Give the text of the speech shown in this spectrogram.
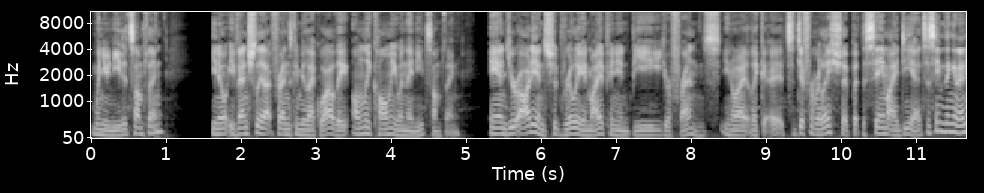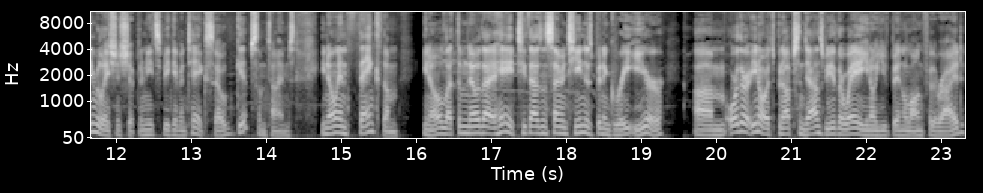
when you needed something, you know, eventually that friend's gonna be like, "Wow, they only call me when they need something." And your audience should really, in my opinion, be your friends. You know, like it's a different relationship, but the same idea. It's the same thing in any relationship. There needs to be give and take. So give sometimes, you know, and thank them. You know, let them know that hey, 2017 has been a great year. Um, or there, you know, it's been ups and downs, but either way, you know, you've been along for the ride,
